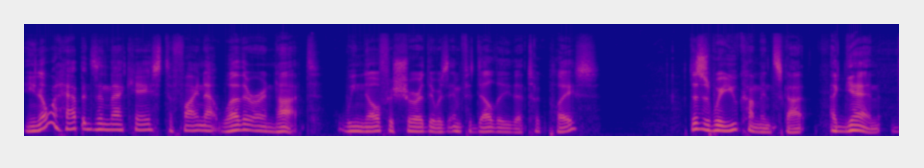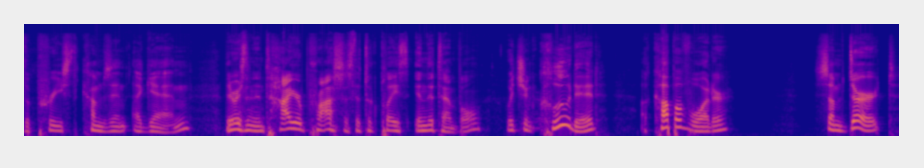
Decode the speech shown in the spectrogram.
You know what happens in that case to find out whether or not we know for sure there was infidelity that took place? This is where you come in, Scott again, the priest comes in again. There is an entire process that took place in the temple, which included a cup of water, some dirt,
